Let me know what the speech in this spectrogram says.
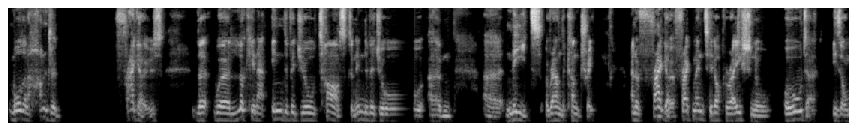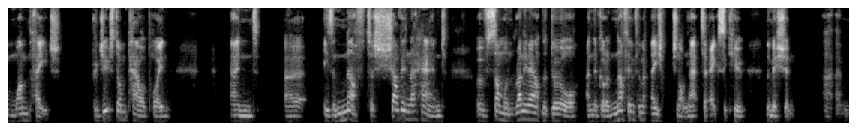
more than 100 fragos that were looking at individual tasks and individual um, uh, needs around the country. And a frago, a fragmented operational order, is on one page, produced on PowerPoint, and uh, is enough to shove in the hand of someone running out the door, and they've got enough information on that to execute the mission. Um,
